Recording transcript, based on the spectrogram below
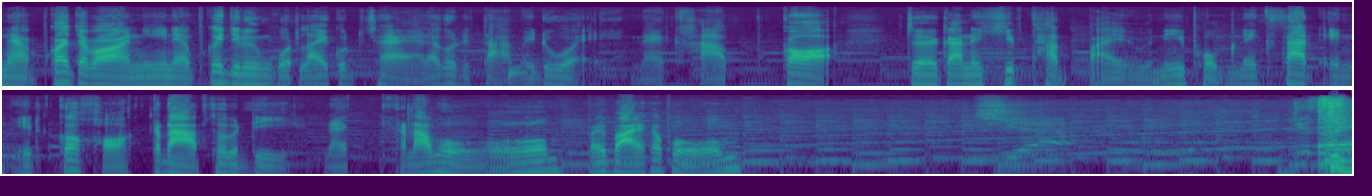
นะครับก็จะประมาณนี้นะก็อย่าลืมกดไลค์กดแชร์และกดติดตามให้ด้วยนะครับก็เจอกันในคลิปถัดไปวันนี้ผม Nexus NS ก็ขอกราบสวัสดีนะครับผมบ๊ายบายครับผม Yeah. This is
